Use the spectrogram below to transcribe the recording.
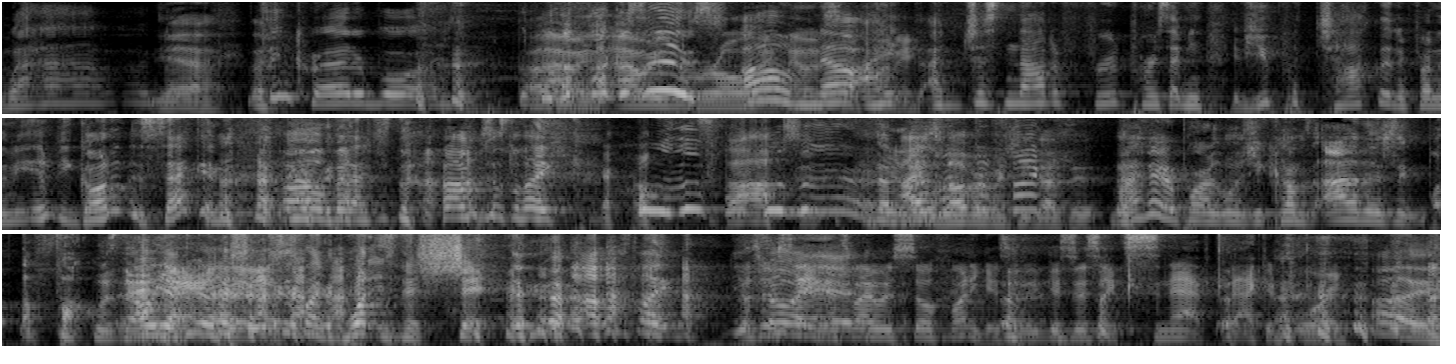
wow, Yeah. it's incredible. I was like, the I fuck I is this? rolling. Oh was no, so I, funny. I'm just not a fruit person. I mean, if you put chocolate in front of me, it'd be gone in a second. Oh, but I just, I'm just like, Who the fuck was that? I love her when she does it. My favorite part is when she comes out of there. She's like, "What the fuck was that?" Oh yeah, she was just like, "What is this shit?" I was like, That's "Go what I'm saying. That's why it was so funny because it's just like snapped back and forth. Oh yeah.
